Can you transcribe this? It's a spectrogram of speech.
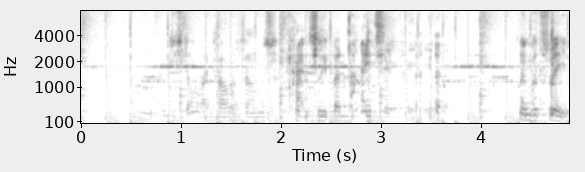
I just don't like horror films. I can't sleep at night. Number three.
